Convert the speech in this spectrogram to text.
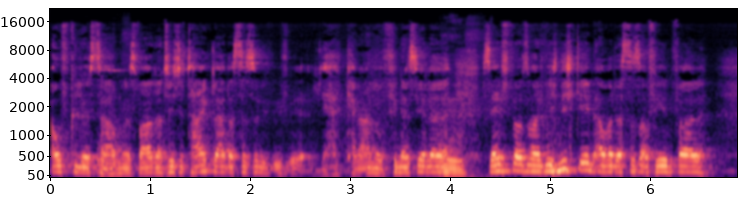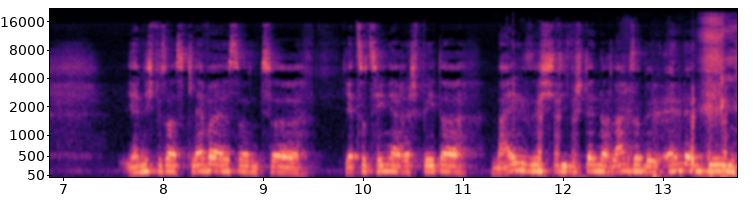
aufgelöst haben. Es war natürlich total klar, dass das, ja, keine Ahnung, finanzieller mhm. Selbstbau, so weit will ich nicht gehen, aber dass das auf jeden Fall ja nicht besonders clever ist und äh, jetzt so zehn Jahre später neigen sich die Bestände noch langsam dem Ende entgegen.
